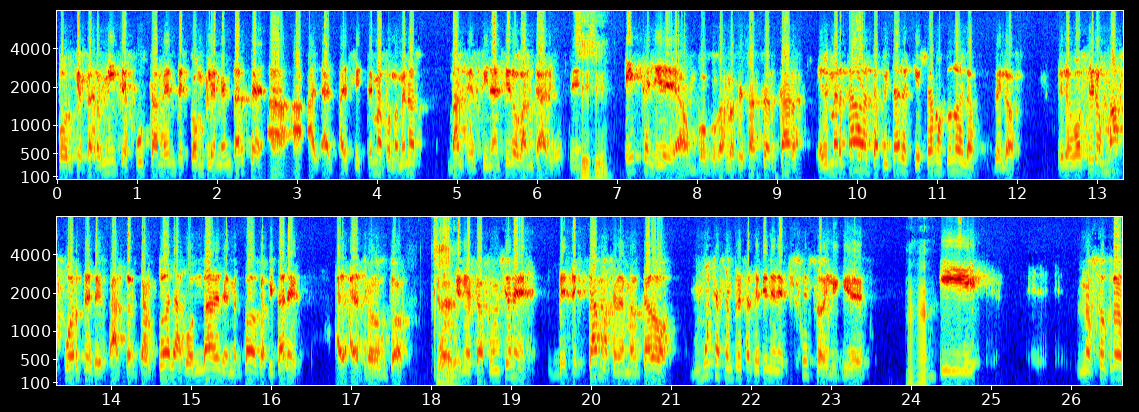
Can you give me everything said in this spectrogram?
porque permite justamente complementarse al sistema, por lo menos eh, financiero bancario. ¿sí? Sí, sí. Esta es la idea un poco, Carlos, es acercar el mercado de capitales, que seamos uno de los, de los, de los voceros más fuertes de acercar todas las bondades del mercado de capitales al productor. Porque nuestra función es, detectamos en el mercado muchas empresas que tienen exceso de liquidez. Y eh, nosotros,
